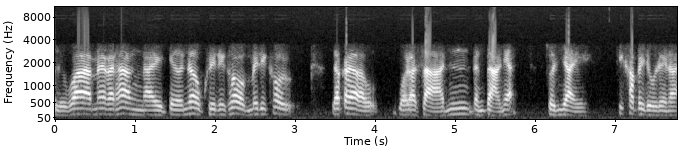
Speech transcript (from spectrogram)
หรือว่าแม้กระทั่งใน Journal Clinical Medical แล้วก็วารสารต่าง ๆ เนี่ย ส่วนใหญ่ที่เข้าไปดูเลยนะ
